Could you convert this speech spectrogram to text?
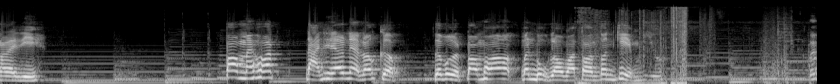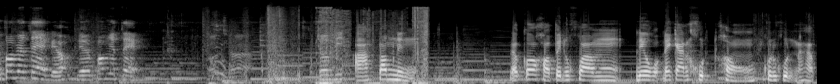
อะไรดี ป้อมไหมเพราะว่าด่านที่แล้วเนี่ยเราเกือบระเบิดป้อมเพราะว่ามันบุกเรามาตอนต้นเกมอยู่เฮ้ยป้อมจะแตกเดี๋ยวเดี๋ยวป้อมจะแตก Attack. โจมตีอะป้อมหนึ่งแล้วก็ขอเป็นความเร็วในการขุดของคนขุดนะครับ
